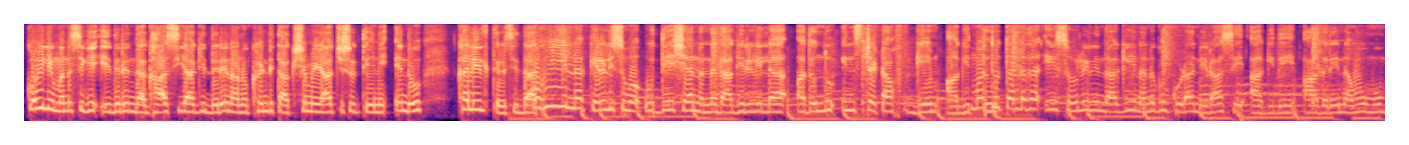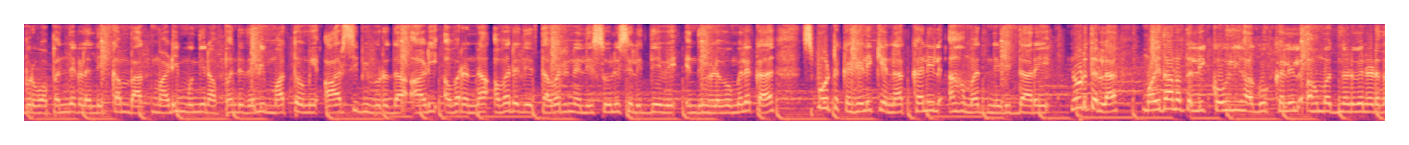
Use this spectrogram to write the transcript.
ಕೊಹ್ಲಿ ಮನಸ್ಸಿಗೆ ಇದರಿಂದ ಘಾಸಿಯಾಗಿದ್ದರೆ ನಾನು ಖಂಡಿತ ಕ್ಷಮೆ ಯಾಚಿಸುತ್ತೇನೆ ಎಂದು ಖಲೀಲ್ ತಿಳಿಸಿದ್ದಾರೆ. ಕೊಹ್ಲಿಯನ್ನ ಕೆರಳಿಸುವ ಉದ್ದೇಶ ನನ್ನದಾಗಿರಲಿಲ್ಲ. ಅದೊಂದು ಇನ್ಸ್ಟೆಟ್ ಆಫ್ ಗೇಮ್ ಆಗಿತ್ತು. ಮತ್ತು ತಂಡದ ಈ ಸೋಲಿನಿಂದಾಗಿ ನನಗೂ ಕೂಡ ನಿರಾಸೆ ಆಗಿದೆ. ಆದರೆ ನಾವು ಮುಂಬರುವ ಪಂದ್ಯಗಳಲ್ಲಿ ಕಮ್ ಬ್ಯಾಕ್ ಮಾಡಿ ಮುಂದಿನ ಪಂದ್ಯದಲ್ಲಿ ಮತ್ತೊಮ್ಮೆ ಆರ್ ಸಿಬಿ ವಿರುದ್ಧ ಆಡಿ ಅವರನ್ನ ಅವರದೇ ತವರಿನಲ್ಲಿ ಸೋಲಿಸಲಿದ್ದೇವೆ ಎಂದು ಹೇಳುವ ಮೂಲಕ ಸ್ಫೋಟಕ ಹೇಳಿಕೆಯನ್ನ ಖಲೀಲ್ ಅಹಮದ್ ನೀಡಿದ್ದಾರೆ. ನೋಡುತ್ತಲ್ಲ ಮೈದಾನದಲ್ಲಿ ಕೊಹ್ಲಿ ಹಾಗೂ ಖಲೀಲ್ ಅಹಮದ್ ನಡುವೆ ನಡೆದ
